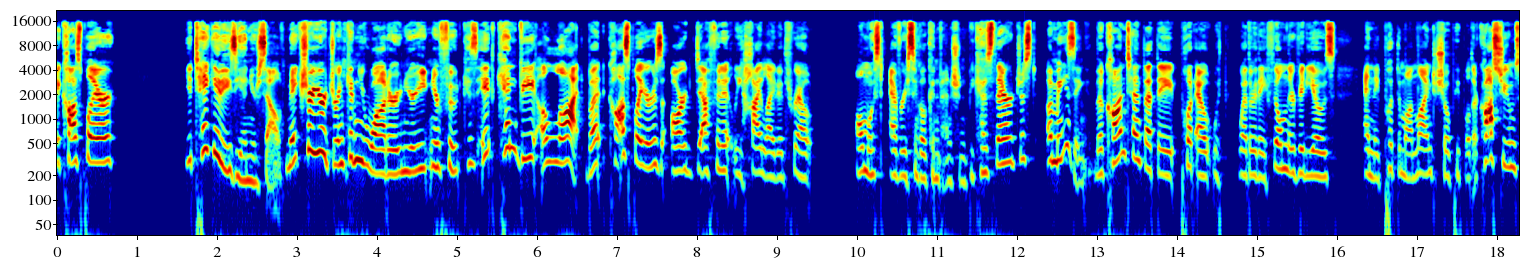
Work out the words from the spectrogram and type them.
a cosplayer, you take it easy on yourself. Make sure you're drinking your water and you're eating your food because it can be a lot. But cosplayers are definitely highlighted throughout almost every single convention because they're just amazing. The content that they put out with whether they film their videos and they put them online to show people their costumes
